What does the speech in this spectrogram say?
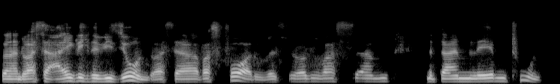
sondern du hast ja eigentlich eine Vision, du hast ja was vor, du willst irgendwas ähm, mit deinem Leben tun.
